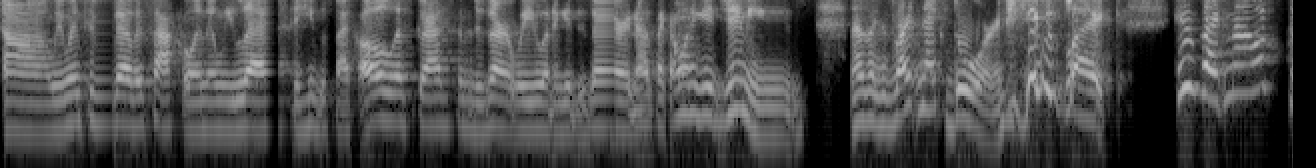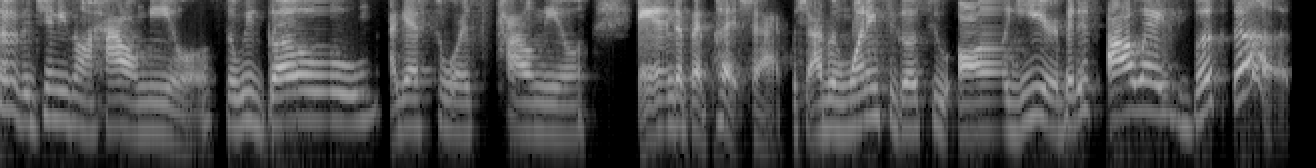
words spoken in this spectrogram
uh, we went to Velvet Taco and then we left. And he was like, "Oh, let's grab some dessert. Where you want to get dessert?" And I was like, "I want to get Jeni's." And I was like, "It's right next door." And he was like, "He was like, no, let's go to the Jeni's on Howell Mill." So we go, I guess, towards Howell Mill and end up at Putt Shack, which I've been wanting to go to all year, but it's always booked up.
